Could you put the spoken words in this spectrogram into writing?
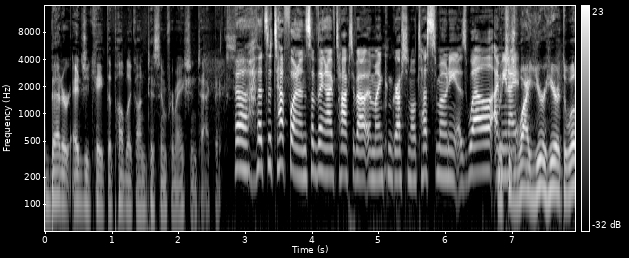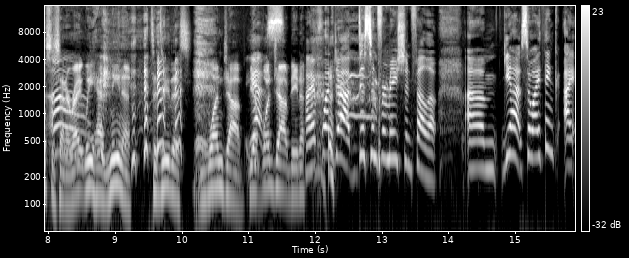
better educate the public on disinformation tactics? Uh, that's a tough one and something I've talked about in my congressional testimony as well. I Which mean, is I, why you're here at the Wilson Center, right? We have Nina to do this one job. You have one job, Nina. I have one job, disinformation fellow. Um, yeah, so I think I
